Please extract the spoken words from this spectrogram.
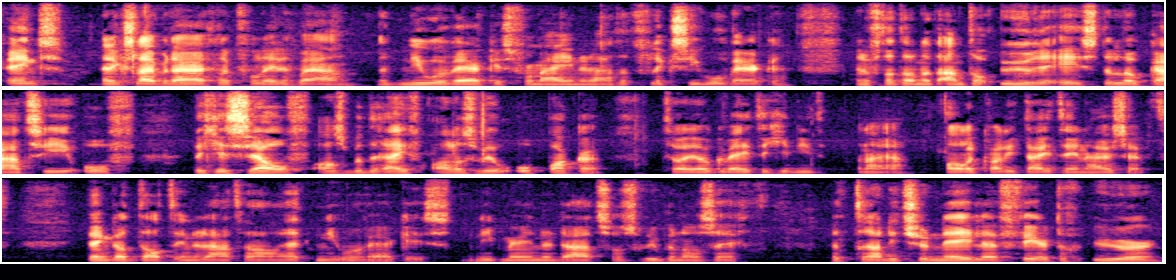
Eens. En ik sluit me daar eigenlijk volledig bij aan. Het nieuwe werk is voor mij inderdaad het flexibel werken. En of dat dan het aantal uren is, de locatie of dat je zelf als bedrijf alles wil oppakken. Terwijl je ook weet dat je niet nou ja, alle kwaliteiten in huis hebt. Ik denk dat dat inderdaad wel het nieuwe werk is. Niet meer inderdaad, zoals Ruben al zegt, het traditionele 40 uur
